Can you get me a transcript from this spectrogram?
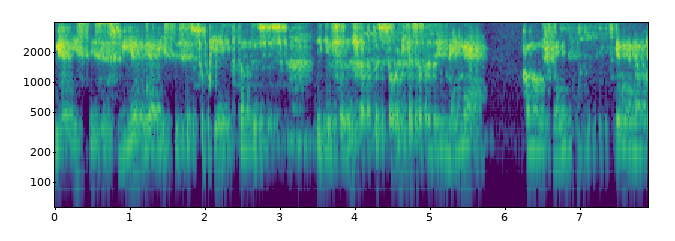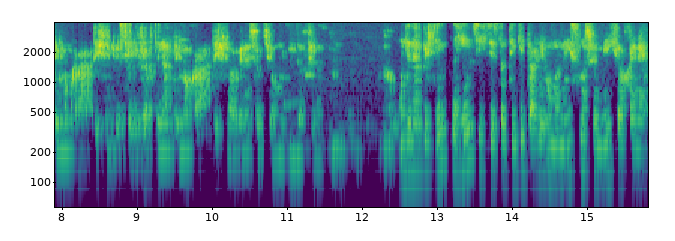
Wer ist dieses Wir? Wer ist dieses Subjekt? Und das ist die Gesellschaft als solches oder die Menge von uns Menschen, die sich in einer demokratischen Gesellschaft, in einer demokratischen Organisation wiederfinden. Und in einer bestimmten Hinsicht ist der digitale Humanismus für mich auch eine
